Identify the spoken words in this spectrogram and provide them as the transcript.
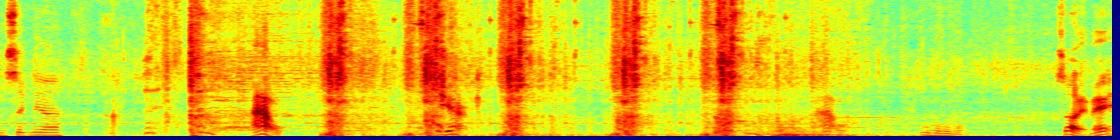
Insignia. Ow! Jerk. Ow. Ooh. Sorry, mate.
